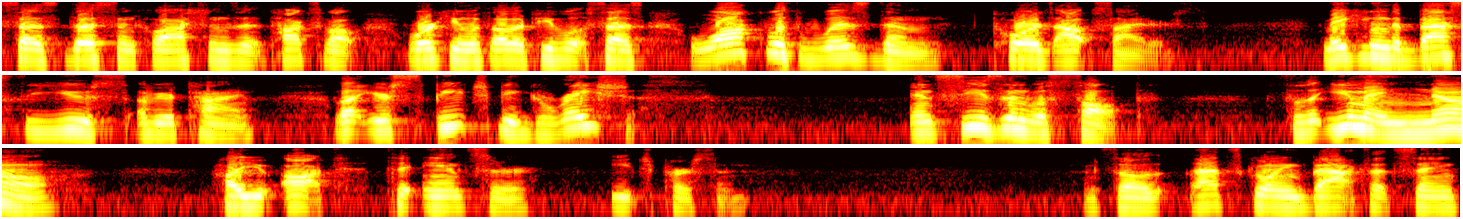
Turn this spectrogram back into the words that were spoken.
says this in Colossians. It talks about working with other people. It says, Walk with wisdom towards outsiders, making the best use of your time. Let your speech be gracious and seasoned with salt so that you may know how you ought to answer each person. And so that's going back, that's saying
